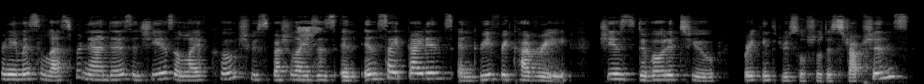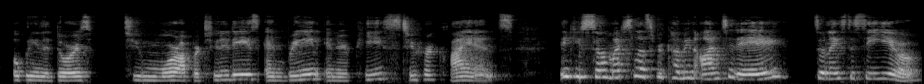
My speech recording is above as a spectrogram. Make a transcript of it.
Her name is Celeste Fernandez, and she is a life coach who specializes in insight guidance and grief recovery. She is devoted to breaking through social disruptions, opening the doors to more opportunities, and bringing inner peace to her clients. Thank you so much, Celeste, for coming on today. So nice to see you.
